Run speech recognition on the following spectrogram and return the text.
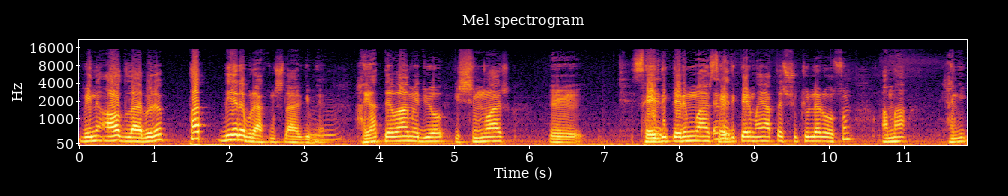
beni aldılar böyle pat bir yere bırakmışlar gibi. Hayat devam ediyor. işim var. e, sevdiklerim var. Evet. Sevdiklerim hayatta şükürler olsun. Ama hani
